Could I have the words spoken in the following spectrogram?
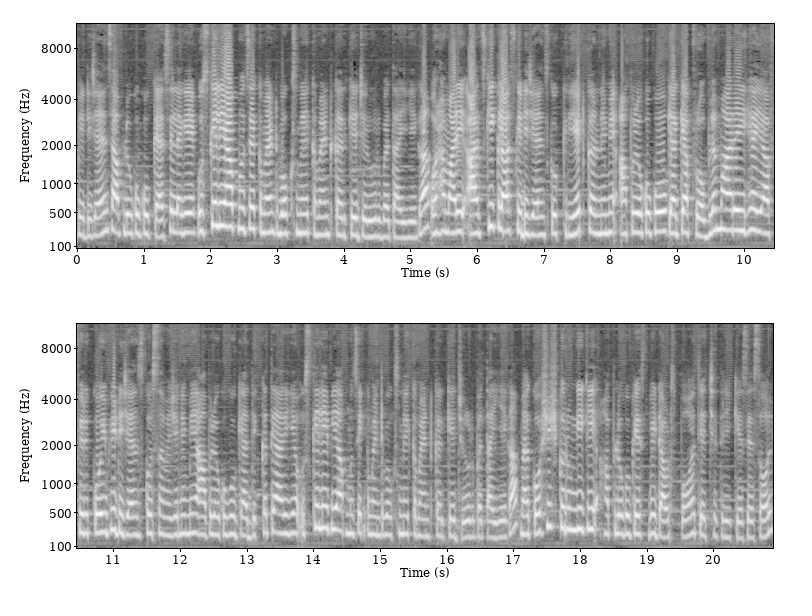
भी डिज़ाइन आप लोगों को कैसे लगे? उसके लिए आप मुझे कमेंट बॉक्स में कमेंट करके ज़रूर बताइएगा। और हमारी आज की क्लास के डिज़ाइन को क्रिएट करने में आप लोगों को क्या क्या प्रॉब्लम आ रही है या फिर कोई भी डिज़ाइन को समझने में आप लोगों को क्या दिक्कतें आ रही है, उसके लिए भी आप मुझे कमेंट बॉक्स में कमेंट करके ज़रूर बताइएगा। मैं कोशिश करूँगी की आप लोगों के सभी डाउट्स बहुत ही अच्छे तरीके से सोल्व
